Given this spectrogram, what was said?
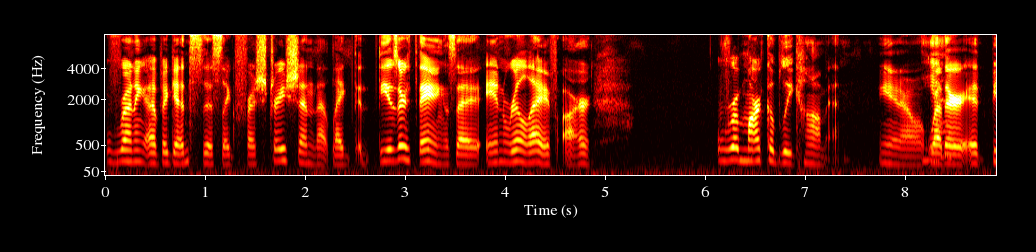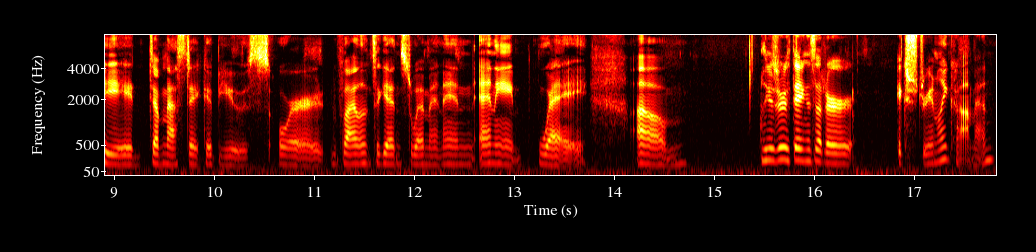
running up against this like frustration that like th- these are things that in real life are remarkably common. You know, Yeah. whether it be domestic abuse or violence against women in any way, um, these are things that are extremely common.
